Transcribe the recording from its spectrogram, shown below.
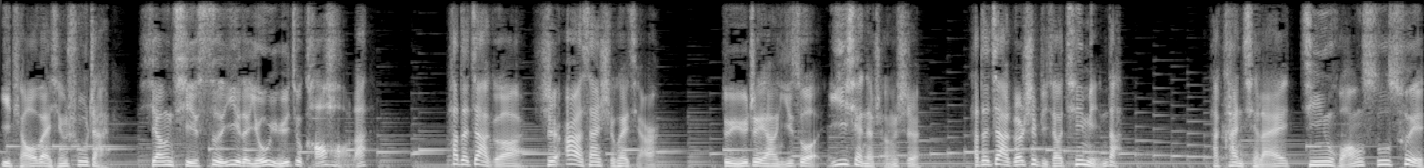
一条外形舒展、香气四溢的鱿鱼就烤好了。它的价格是二三十块钱儿。对于这样一座一线的城市，它的价格是比较亲民的。它看起来金黄酥脆，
